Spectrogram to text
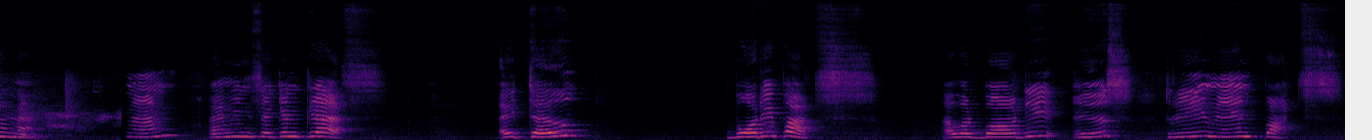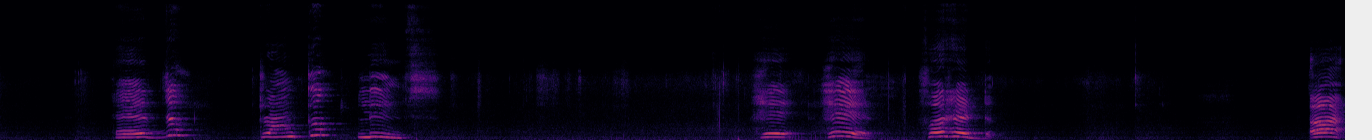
you, ma'am I'm in second class. I tell body parts. Our body is three main parts head, trunk, limbs. Hair, hair forehead, eye-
